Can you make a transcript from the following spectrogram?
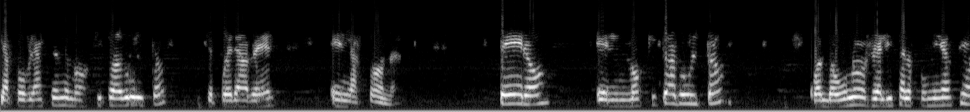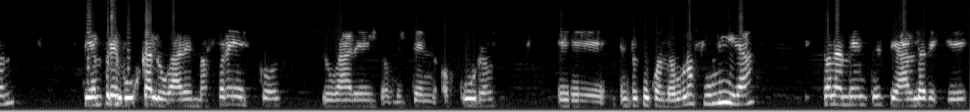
la población de mosquitos adultos que pueda haber en la zona. Pero el mosquito adulto, cuando uno realiza la fumigación, siempre busca lugares más frescos, lugares donde estén oscuros. Eh, entonces, cuando uno fumiga, solamente se habla de que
